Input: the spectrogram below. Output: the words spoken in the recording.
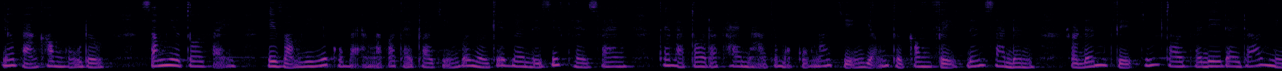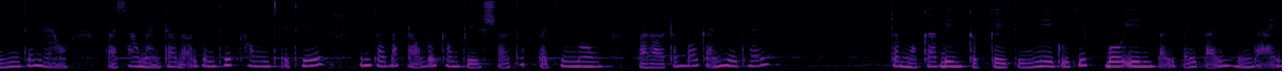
Nếu bạn không ngủ được, sống như tôi vậy, hy vọng duy nhất của bạn là có thể trò chuyện với người kế bên để giết thời gian. Thế là tôi đã khai mạo cho một cuộc nói chuyện dẫn từ công việc đến gia đình, rồi đến việc chúng tôi phải đi đây đó nhiều như thế nào. Và sau màn trao đổi danh thiếp không thể thiếu, chúng tôi bắt đầu với công việc, sở thích và chuyên môn. Và rồi trong bối cảnh như thế, trong một cabin cực kỳ tiện nghi của chiếc Boeing 777 hiện đại,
